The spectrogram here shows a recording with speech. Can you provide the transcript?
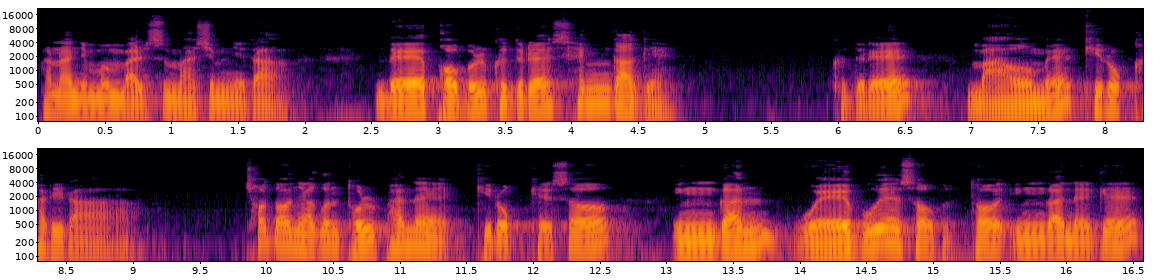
하나님은 말씀하십니다. 내 법을 그들의 생각에 그들의 마음에 기록하리라. 첫 언약은 돌판에 기록해서 인간 외부에서부터 인간에게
